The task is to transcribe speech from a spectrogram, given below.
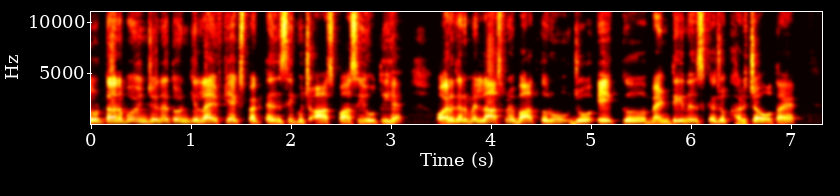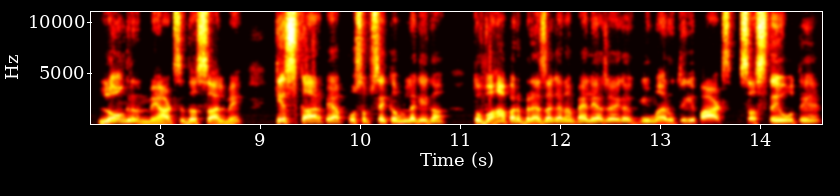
तो टर्बो इंजन है तो इनकी लाइफ की एक्सपेक्टेंसी कुछ आसपास ही होती है। और अगर मैं लास्ट में बात करूँ, जो एक मेंटेनेंस का जो खर्चा होता है लॉन्ग रन में, आठ से दस साल में, किस कार पे आपको सबसे कम लगेगा तो वहाँ पर ब्रेजा का नाम पहले आ जाएगा, क्योंकि मारुति के पार्ट्स सस्ते होते हैं।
